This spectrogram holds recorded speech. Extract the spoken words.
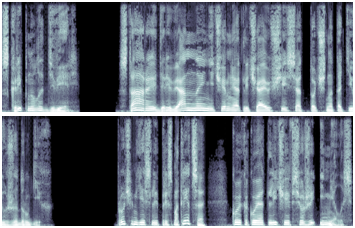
скрипнула дверь. Старая, деревянная, ничем не отличающаяся от точно таких же других. Впрочем, если присмотреться, кое-какое отличие все же имелось.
